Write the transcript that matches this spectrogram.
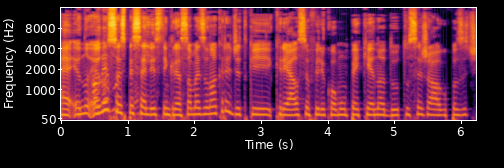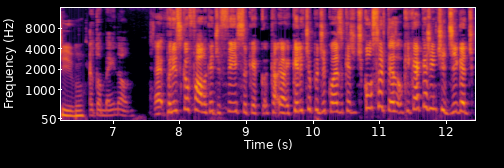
É, eu não, Ao eu não sou especialista em criação, mas eu não acredito que criar o seu filho como um pequeno adulto seja algo positivo. Eu também não. É por isso que eu falo que é difícil, que é aquele tipo de coisa que a gente, com certeza, o que quer que a gente diga, de-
